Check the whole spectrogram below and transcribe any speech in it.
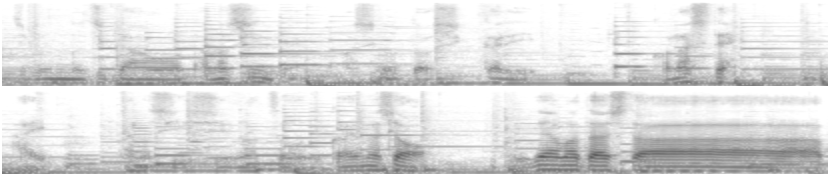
自分の時間を楽しんでお仕事をしっかりこなして、はい、楽しい週末を迎えましょう。ではまた明日。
